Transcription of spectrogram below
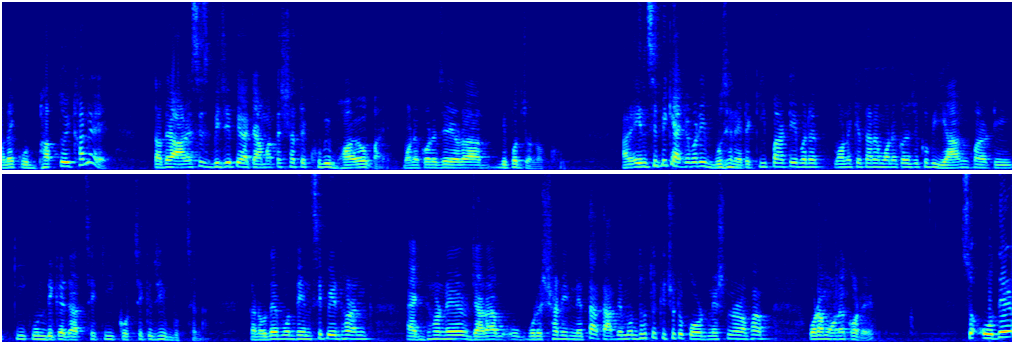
অনেক উদ্ভাব তো এখানে। তাদের আরএসএস বিজেপি আর জামাতের সাথে খুবই ভয়ও পায়। মনে করে যে ওরা বিপজ্জনক খুব। আর এনসিপিকে একেবারেই বুঝে না, এটা কী পার্টি? এবারে অনেকে তারা মনে করে যে খুবই ইয়াং পার্টি, কি কোন দিকে যাচ্ছে, কি করছে কিছুই বুঝছে না। কারণ ওদের মধ্যে এনসিপির ধরেন, এক ধরনের যারা উপরের সারির নেতা, তাদের মধ্যেও তো কিছুটা কোঅর্ডিনেশনের অভাব ওরা মনে করে। সো ওদের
